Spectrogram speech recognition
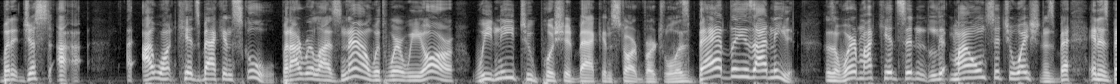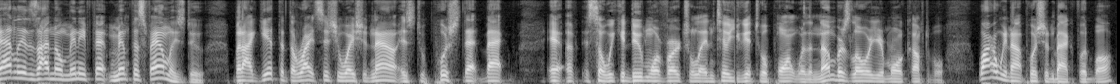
but it just I, I want kids back in school. But I realize now with where we are, we need to push it back and start virtual as badly as I need it. Because where my kids sitting, my own situation is bad, and as badly as I know many fa- Memphis families do. But I get that the right situation now is to push that back uh, so we could do more virtual until you get to a point where the numbers lower, you're more comfortable. Why are we not pushing back football?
